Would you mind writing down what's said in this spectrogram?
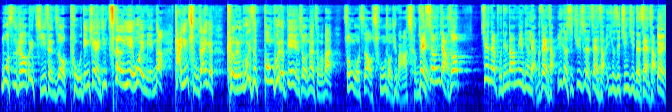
莫斯科要被击沉之后，普丁现在已经彻夜未眠，你知道他已经处在一个可能会是崩溃的边缘的时候，那怎么办？中国只好出手去把它撑住。对，师兄你讲说，现在普丁当面临两个战场，一个是军事的战场，一个是经济的战场。对，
